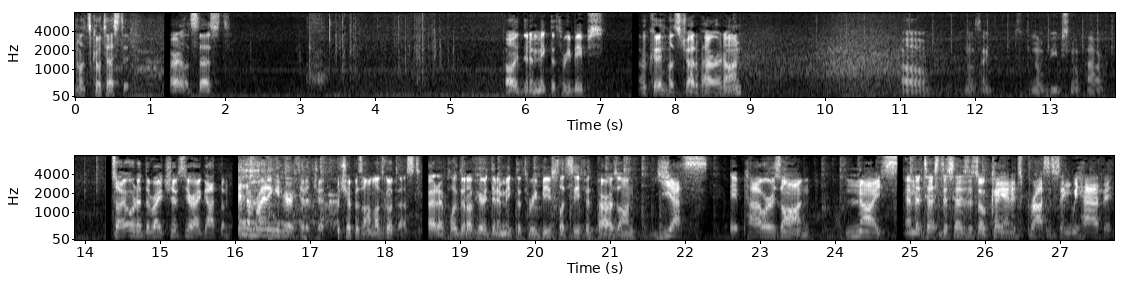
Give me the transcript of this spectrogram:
Let's go test it. All right, let's test. Oh, it didn't make the three beeps. Okay, let's try to power it on. Oh, nothing. No beeps, no power. So I ordered the right chips here, I got them. And I'm writing it here to the chip. The chip is on, let's go test. All right, I plugged it up here, it didn't make the three beeps. Let's see if it powers on. Yes, it powers on. Nice. And the tester says it's okay and it's processing. We have it.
